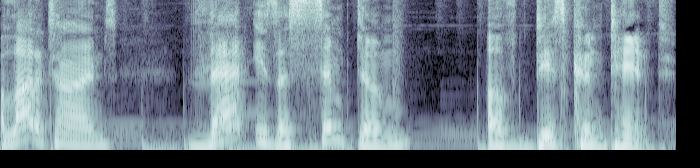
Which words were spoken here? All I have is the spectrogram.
A lot of times, that is a symptom of discontent.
